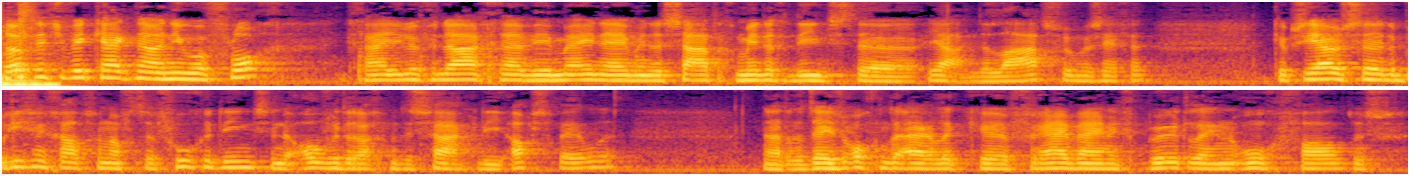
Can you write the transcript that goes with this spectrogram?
Leuk dat je weer kijkt naar een nieuwe vlog. Ik ga jullie vandaag eh, weer meenemen in de zaterdagmiddagdienst, eh, ja, de laat, zullen we zeggen. Ik heb zojuist eh, de briefing gehad vanaf de vroege dienst en de overdracht met de zaken die afspeelden. Nou, er is deze ochtend eigenlijk vrij weinig gebeurd, alleen een ongeval. Dus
